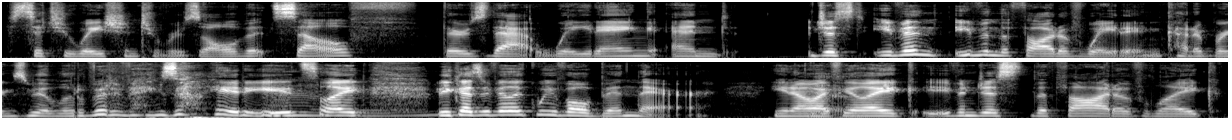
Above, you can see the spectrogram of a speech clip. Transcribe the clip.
situation to resolve itself. There's that waiting and just even even the thought of waiting kind of brings me a little bit of anxiety. It's like mm-hmm. because I feel like we've all been there. You know, I feel like even just the thought of like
